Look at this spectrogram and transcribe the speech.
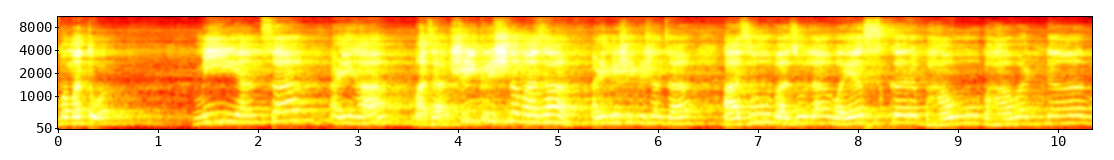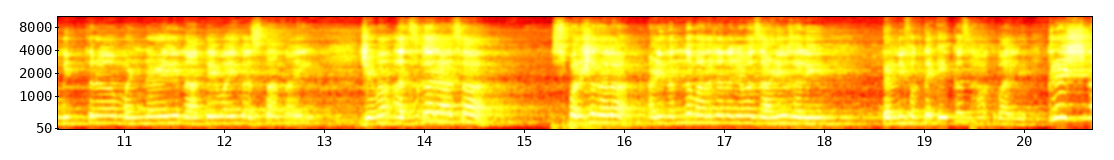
ममत्व. मी यांचा आणि हा माझा. श्रीकृष्ण माझा आणि मी श्रीकृष्णांचा. आजूबाजूला वयस्कर भाऊ भावंड मित्र मंडळी नातेवाईक असतानाही जेव्हा अजगराचा स्पर्श झाला आणि नंद महाराजांना जेव्हा जाणीव झाली त्यांनी फक्त एकच हाक मारली. कृष्ण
